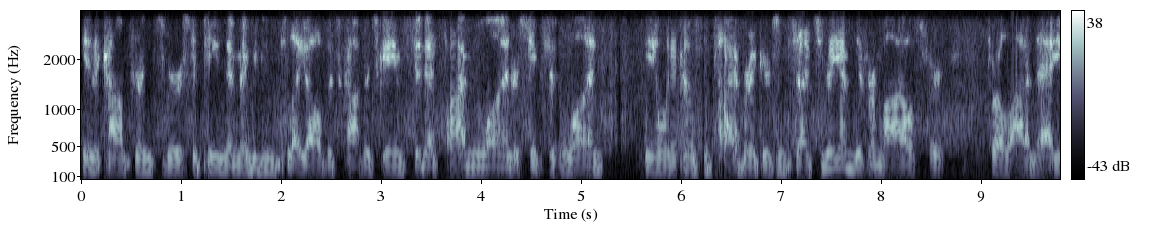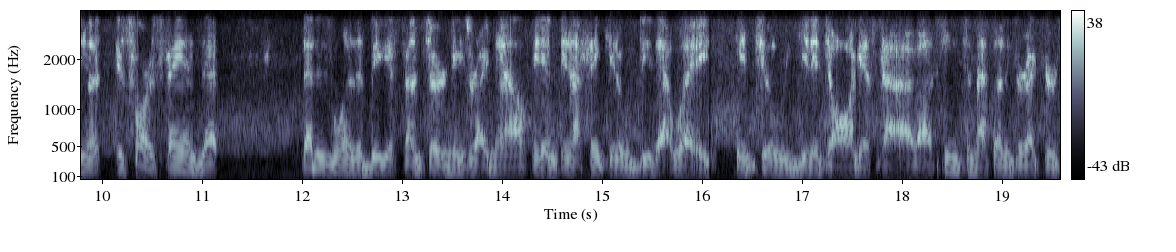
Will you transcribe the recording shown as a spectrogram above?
in the conference versus a team that maybe didn't play all of its conference games, sit at five and one or six and one. You know, when it comes to tiebreakers and such, so they have different models for for a lot of that. You know, as far as fans, that that is one of the biggest uncertainties right now, and, and I think it will be that way until we get into August. I, I've seen some athletic directors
